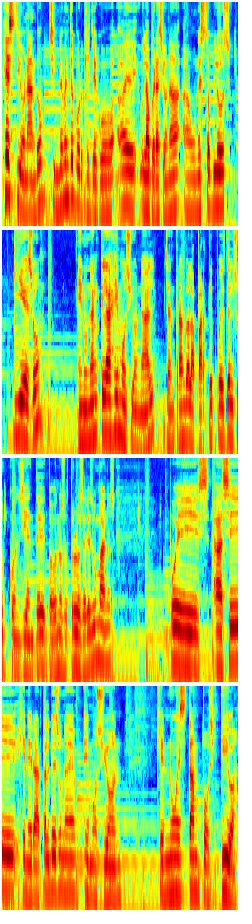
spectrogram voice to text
gestionando simplemente porque llegó eh, la operación a, un stop loss y eso en un anclaje emocional, ya entrando a la parte pues del subconsciente de todos nosotros los seres humanos, pues hace generar tal vez una emoción que no es tan positiva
